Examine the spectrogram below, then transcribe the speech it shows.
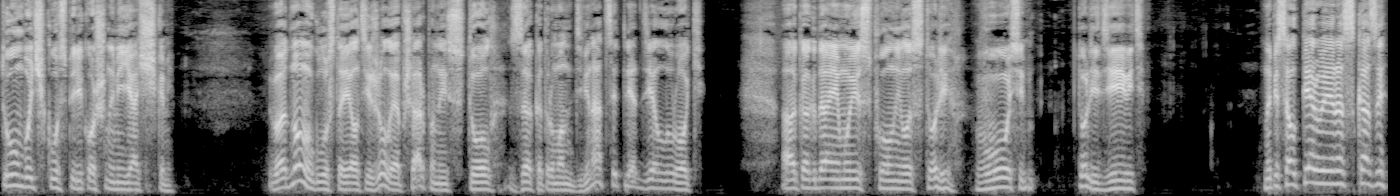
тумбочку с перекошенными ящиками. В одном углу стоял тяжелый обшарпанный стол, за которым он двенадцать лет делал уроки. А когда ему исполнилось то ли восемь, то ли девять, написал первые рассказы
